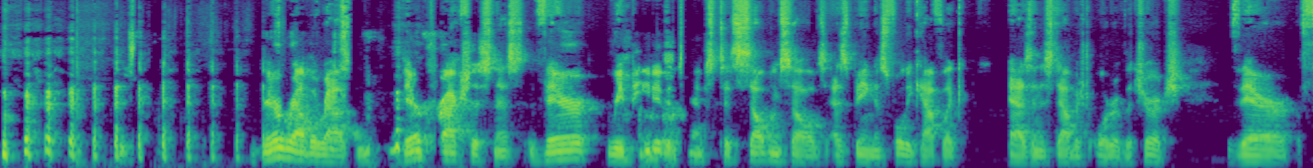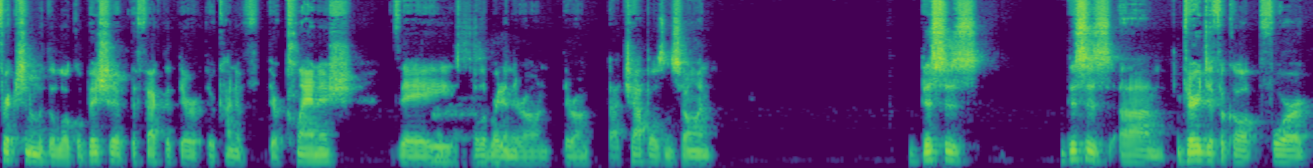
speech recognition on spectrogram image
Their rabble rousing, their fractiousness, their repeated attempts to sell themselves as being as fully Catholic as an established order of the church, their friction with the local bishop, the fact that they're they're kind of they're clannish, they Mhm. celebrate in their own their own uh, chapels and so on. This is this is um, very difficult for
